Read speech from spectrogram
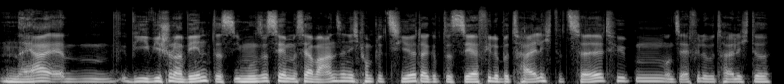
Naja, ähm, wie, wie schon erwähnt, das Immunsystem ist ja wahnsinnig kompliziert. Da gibt es sehr viele beteiligte Zelltypen und sehr viele beteiligte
